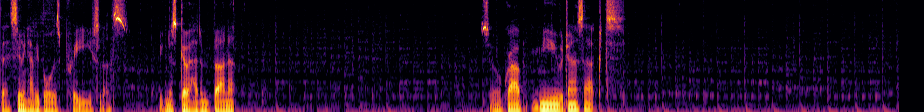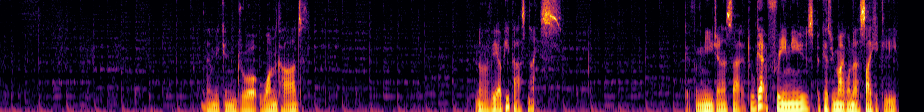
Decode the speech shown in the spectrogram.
the Hisuian Heavy Ball is pretty useless. We can just go ahead and burn it. So we'll grab Mew Genesect. Then we can draw one card. Another VIP pass, nice. For Mew Genesect. We'll get three Mews because we might want a Psychic Leap.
